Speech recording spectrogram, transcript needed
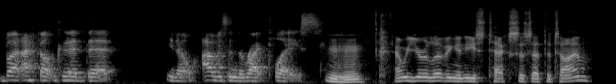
but I felt good that you know I was in the right place. Mm-hmm. And you were living in East Texas at the time.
